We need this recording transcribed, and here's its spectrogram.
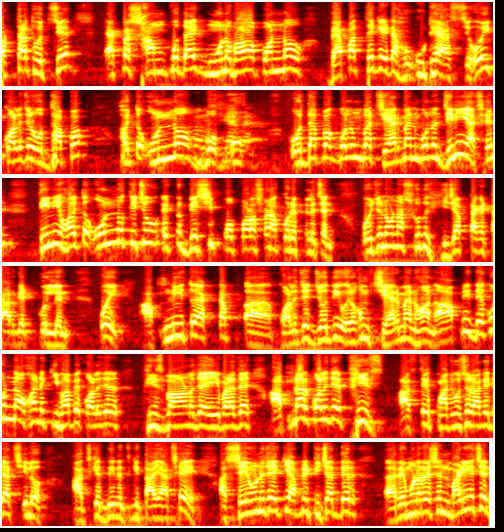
অর্থাৎ হচ্ছে একটা সাম্প্রদায়িক মনোভাবাপন্ন ব্যাপার থেকে এটা উঠে আসছে। ওই কলেজের অধ্যাপক হয়তো অন্য অধ্যাপক বলুন বা চেয়ারম্যান বলুন, যিনি আছেন, তিনি হয়তো অন্য কিছু একটু বেশি পড়াশোনা করে ফেলেছেন। ওই জন্য ওনার শুধু হিজাবটাকে টার্গেট করলেন। ওই, আপনি তো একটা কলেজের যদি ওইরকম চেয়ারম্যান হন, আপনি দেখুন না ওখানে কীভাবে কলেজের ফিস বাড়ানো যায়, এই বাড়া যায়। আপনার কলেজের ফিস আজ থেকে পাঁচ বছর আগে যা ছিল, আজকের দিনে কি তাই আছে? আর সেই অনুযায়ী কি আপনি টিচারদের রেমুনারেশন বাড়িয়েছেন?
